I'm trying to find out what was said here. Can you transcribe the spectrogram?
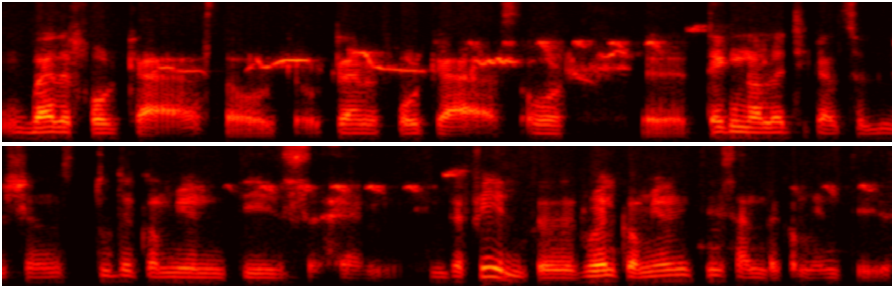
weather forecast or, or, climate forecast or uh, technological solutions to the communities um, in the field, the rural communities and the communities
